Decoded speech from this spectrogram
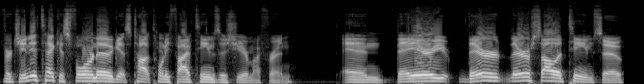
Virginia Tech is 4 0 against top 25 teams this year, my friend. And they're they're they're a solid team. So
